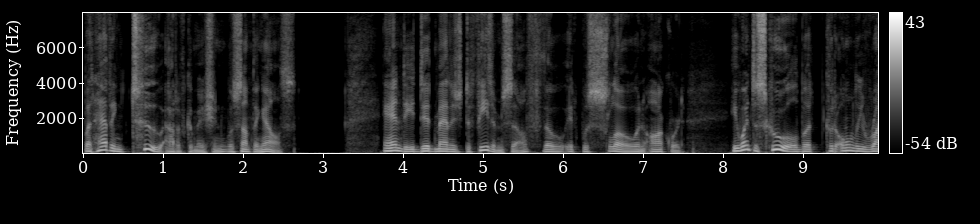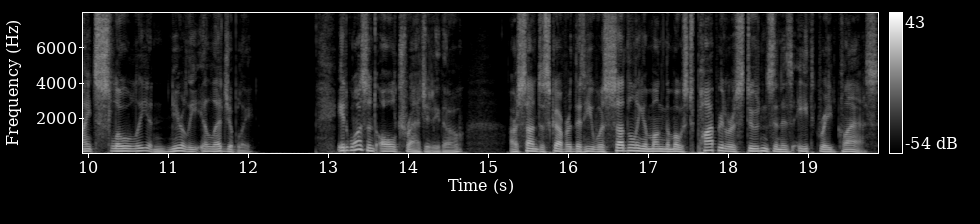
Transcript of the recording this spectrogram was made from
but having two out of commission was something else. Andy did manage to feed himself, though it was slow and awkward. He went to school, but could only write slowly and nearly illegibly. It wasn't all tragedy, though. Our son discovered that he was suddenly among the most popular students in his eighth grade class.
